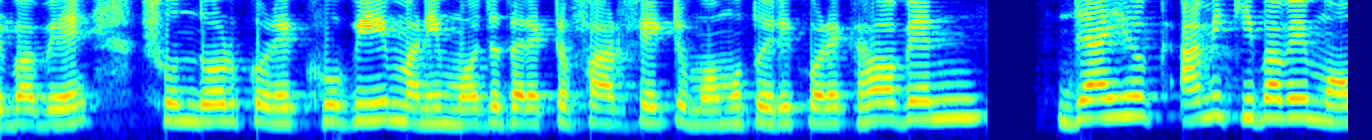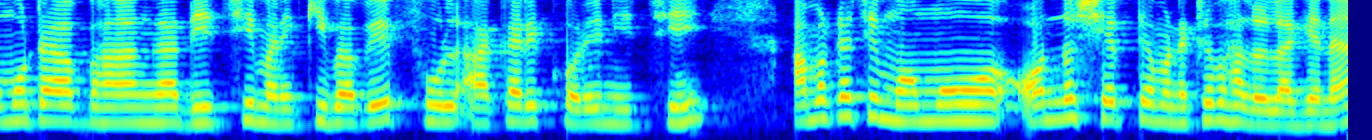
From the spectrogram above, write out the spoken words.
এভাবে সুন্দর করে খুবই মানে মজাদার একটা পারফেক্ট মোমো তৈরি করে খাওয়াবেন। যাই হোক আমি কীভাবে মোমোটা ভাঙা দিচ্ছি মানে কীভাবে ফুল আকারে করে নিচ্ছি, আমার কাছে মোমো অন্য শেপ তেমন একটা ভালো লাগে না।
